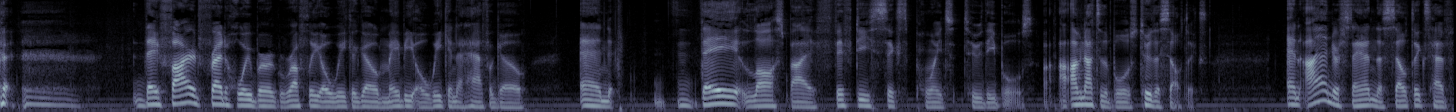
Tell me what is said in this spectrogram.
they fired Fred Hoiberg roughly a week ago, maybe a week and a half ago. And they lost by 56 points to the Bulls. I'm not to the Bulls, to the Celtics. And I understand the Celtics have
